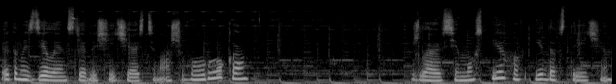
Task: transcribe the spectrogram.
Это мы сделаем в следующей части нашего урока. Желаю всем успехов и до встречи!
